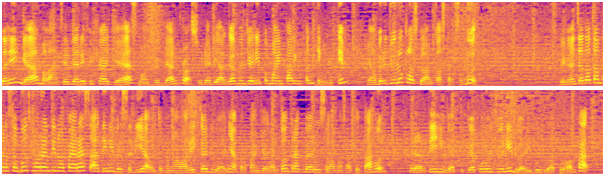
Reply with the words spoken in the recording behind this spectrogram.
Sehingga, melansir dari Fisha Jazz, Modric dan Kroos sudah dianggap menjadi pemain paling penting di tim yang berjuluk Los Blancos tersebut. Dengan catatan tersebut, Florentino Perez saat ini bersedia untuk menawari keduanya perpanjangan kontrak baru selama satu tahun, berarti hingga 30 Juni 2024.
